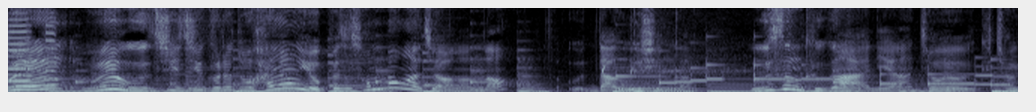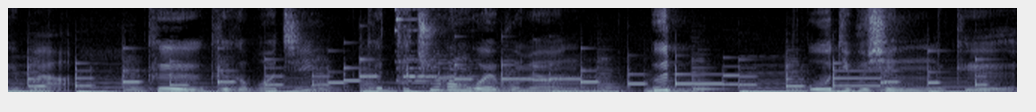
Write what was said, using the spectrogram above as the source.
왜? 왜 으시지? 그래도 하영이 옆에서 선방하지 않았나? 나 으신가? 으은 그거 아니야? 저 저기 뭐야 그 그거 뭐지? 그 대출 광고에 보면 으옷 입으신 그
